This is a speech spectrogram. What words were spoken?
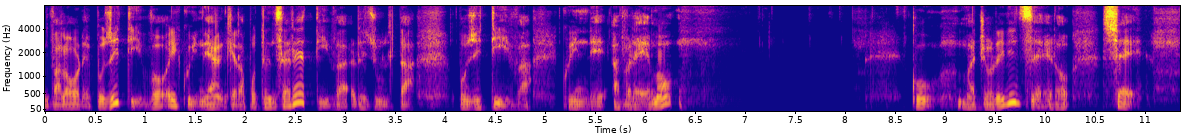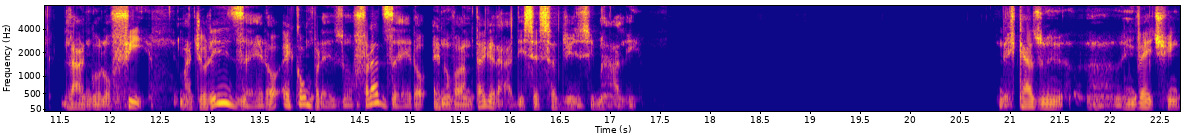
valore positivo e quindi anche la potenza reattiva risulta positiva. Quindi avremo Q maggiore di 0 se l'angolo φ maggiore di 0 è compreso fra 0 e 90 gradi sessagesimali. Nel caso eh, invece in,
